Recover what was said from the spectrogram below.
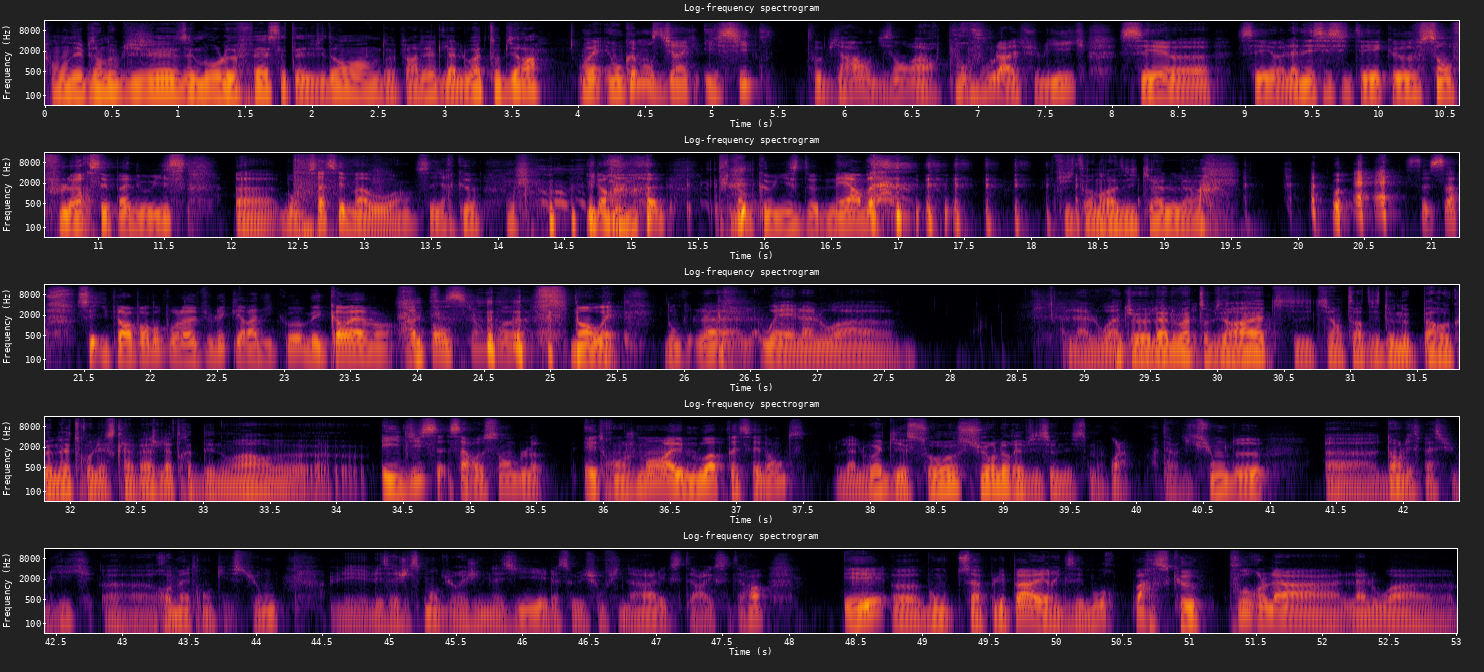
On est bien obligé, Zemmour le fait, c'était évident, hein, de parler de la loi Taubira. Ouais, et on commence direct. Il cite Taubira en disant Alors pour vous, la République, c'est euh, c'est euh, la nécessité que 100 fleurs s'épanouissent. Euh, bon, ça c'est Mao, hein. c'est-à-dire que il est en mode putain de communiste de merde. Putain de radical, là. Ouais, c'est ça. C'est hyper important pour la République, les radicaux, mais quand même, hein, attention. euh. Non, ouais. Donc, la, la- ouais, la loi. euh, La loi, Donc, de- la loi de Taubira qui, qui interdit de ne pas reconnaître l'esclavage, la traite des Noirs, euh, Et il dit ça, ça ressemble étrangement à une loi précédente. la loi Guesso sur le révisionnisme. Voilà, interdiction de, euh, dans l'espace public, euh, remettre en question les, les agissements du régime nazi et la solution finale, etc. etc. Et euh, bon, ça plaît pas à Éric Zemmour parce que pour la, la loi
